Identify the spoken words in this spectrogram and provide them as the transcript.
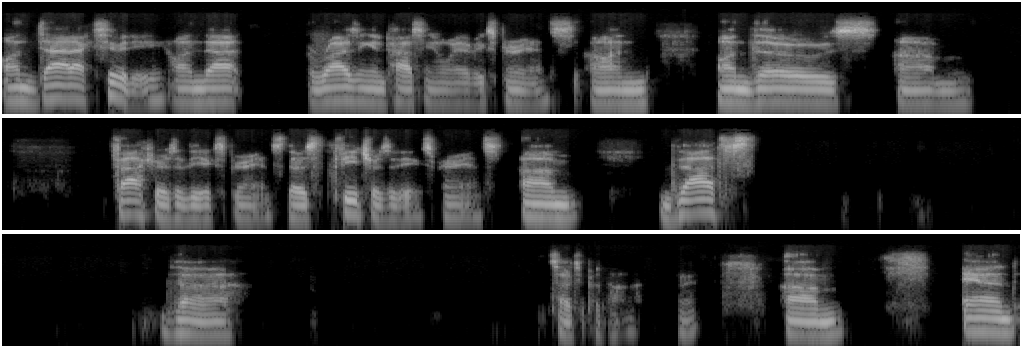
on that activity, on that arising and passing away of experience, on on those um, factors of the experience, those features of the experience. Um, that's the satipatthana, right? Um, and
